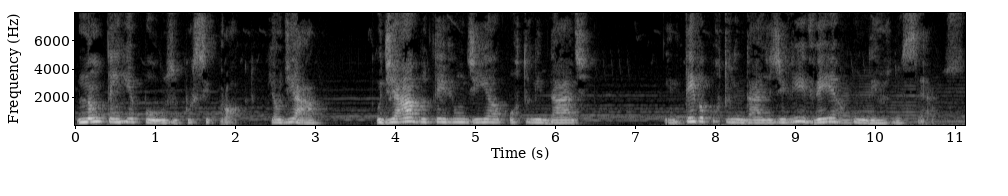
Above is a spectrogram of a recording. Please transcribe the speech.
não tem repouso por si próprio, que é o diabo. O diabo teve um dia a oportunidade, ele teve a oportunidade de viver com Deus nos céus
